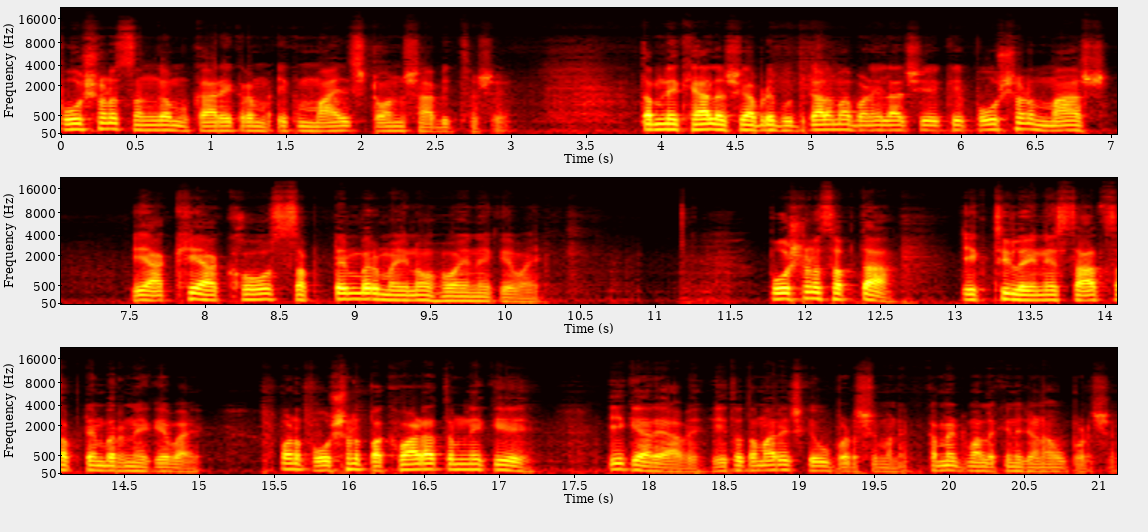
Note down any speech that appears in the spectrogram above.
પોષણ સંગમ કાર્યક્રમ એક માઇલસ્ટોન સાબિત થશે. તમને ખ્યાલ હશે, આપણે ભૂતકાળમાં ભણેલા છીએ કે પોષણ માસ એ આખે આખો સપ્ટેમ્બર મહિનો હોય એને કહેવાય. પોષણ સપ્તાહ એકથી લઈને સાત સપ્ટેમ્બરને કહેવાય. પણ પોષણ પખવાડા તમને કે એ ક્યારે આવે? એ તો તમારે જ કહેવું પડશે મને. કમેન્ટમાં લખીને જણાવવું પડશે.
